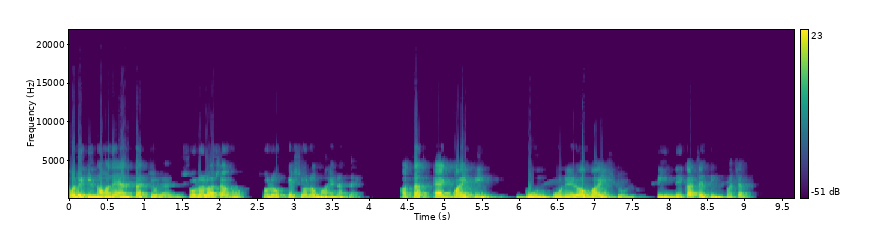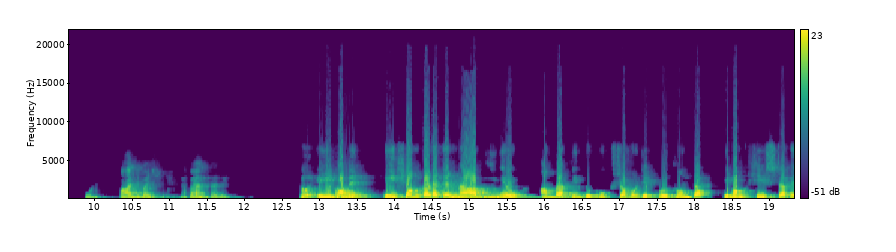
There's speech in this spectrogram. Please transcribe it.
করলে কিন্তু আমাদের অ্যান্সার চলে আসবে। ষোলো লসাগু ষোলোকে ষোলো মাইনাস এক। অর্থাৎ এক বাই তিন গুণ পনেরো বাই ষোলো। তিন দিয়ে কাটে তিন পাঁচা পনেরো। পাঁচ বাই ষোলো। দেখো অ্যান্সার তো এইভাবে এই সংখ্যাটাকে না ভেঙেও আমরা কিন্তু খুব সহজে প্রথমটা এবং শেষটাকে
